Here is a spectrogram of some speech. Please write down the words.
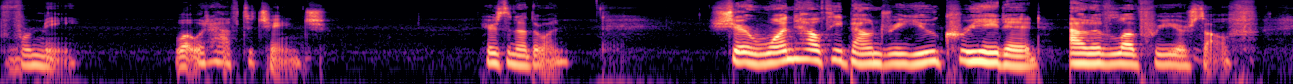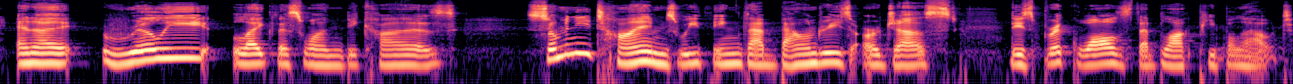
for me? What would have to change? Here's another one share one healthy boundary you created out of love for yourself. And I really like this one because so many times we think that boundaries are just these brick walls that block people out.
